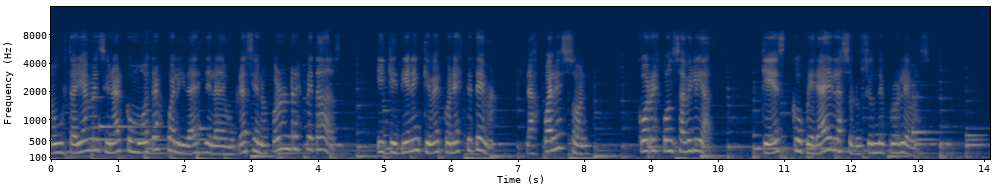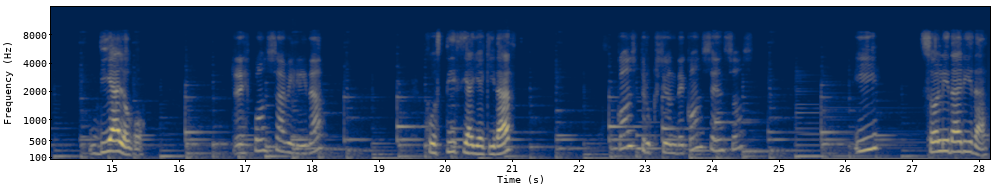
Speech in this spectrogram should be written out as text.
nos gustaría mencionar cómo otras cualidades de la democracia no fueron respetadas y que tienen que ver con este tema, las cuales son corresponsabilidad, que es cooperar en la solución de problemas, diálogo, responsabilidad, justicia y equidad, construcción de consensos y solidaridad.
